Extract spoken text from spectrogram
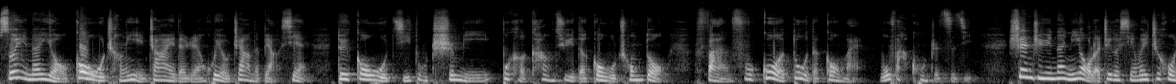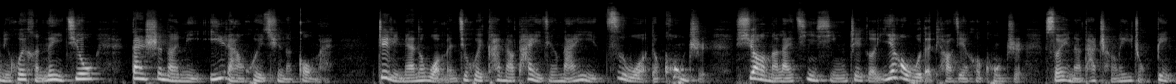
所以呢，有购物成瘾障碍的人会有这样的表现：对购物极度痴迷、不可抗拒的购物冲动、反复过度的购买、无法控制自己，甚至于呢，你有了这个行为之后，你会很内疚，但是呢，你依然会去呢购买。这里面呢，我们就会看到他已经难以自我的控制，需要呢来进行这个药物的调节和控制，所以呢，它成了一种病。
